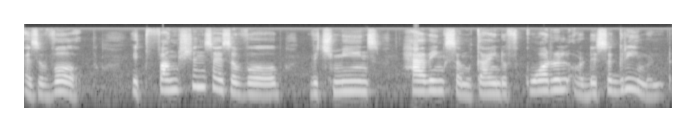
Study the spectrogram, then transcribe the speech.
as a verb. It functions as a verb, which means having some kind of quarrel or disagreement.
